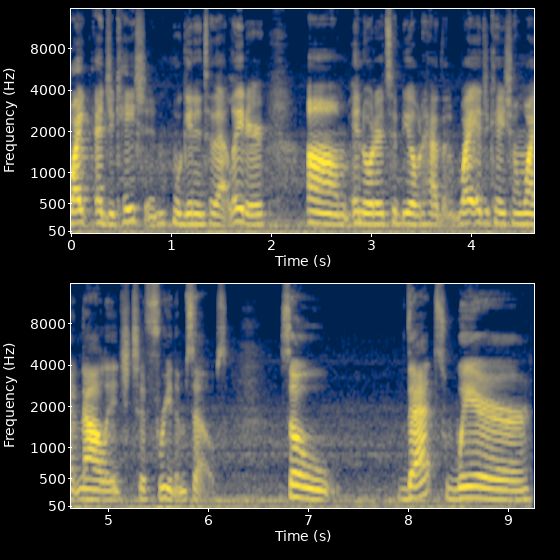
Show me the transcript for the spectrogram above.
white education. We'll get into that later. Um, in order to be able to have the white education, white knowledge to free themselves. So that's where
